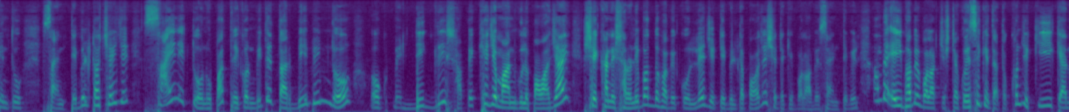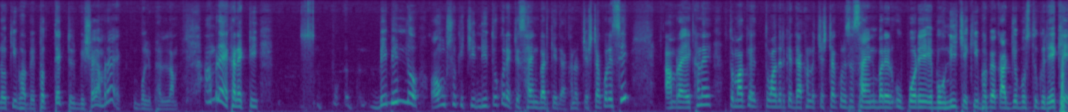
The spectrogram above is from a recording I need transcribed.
কিন্তু সাইন টেবিলটা হচ্ছে যে সাইন একটি অনুপাত ত্রিকোণমিতির, তার বিভিন্ন ডিগ্রি সাপেক্ষে যে মানগুলো পাওয়া যায়, সেখানে সারণীবদ্ধভাবে করলে যে টেবিলটা পাওয়া যায়, সেটাকে বলা হবে সাইন টেবিল আমরা এইভাবে বলার চেষ্টা করেছি, কিন্তু এতক্ষণ যে কী, কেন, কীভাবে, প্রত্যেকটির বিষয় আমরা বলে ফেললাম। আমরা এখানে একটি বিভিন্ন অংশকে চিহ্নিত করে একটি সাইনবারকে দেখানোর চেষ্টা করেছি। আমরা এখানে তোমাকে, তোমাদেরকে দেখানোর চেষ্টা করেছি সাইনবারের উপরে এবং নিচে কীভাবে কার্যবস্তুকে রেখে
